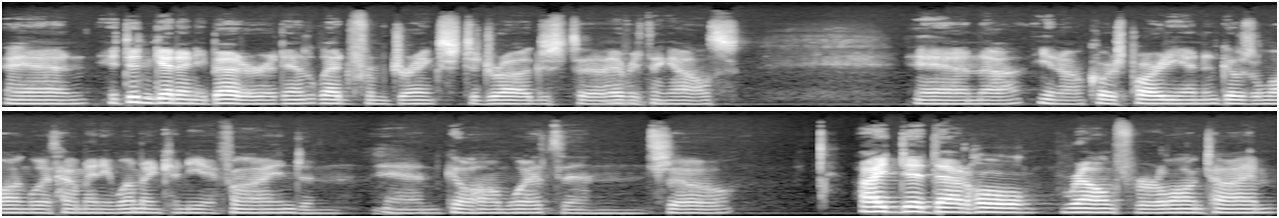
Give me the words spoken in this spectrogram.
And it didn't get any better. It led from drinks to drugs to everything else. And uh, you know, of course, partying it goes along with how many women can you find and and go home with, and so I did that whole realm for a long time.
